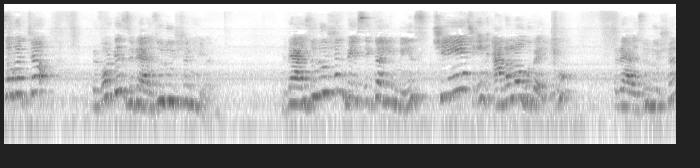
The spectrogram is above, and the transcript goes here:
सो बच्चा what is resolution here resolution basically means change in analog value resolution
